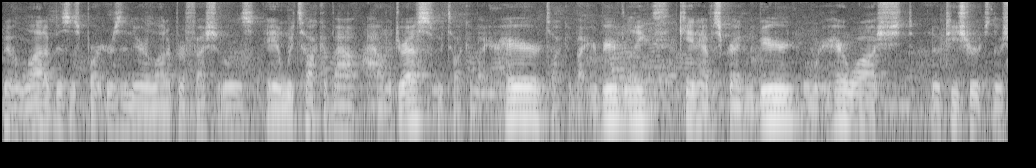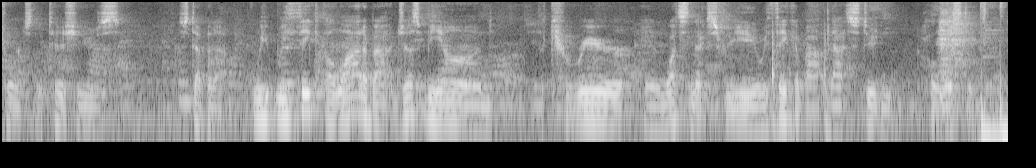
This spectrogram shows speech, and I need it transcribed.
We have a lot of business partners in there, a lot of professionals, and we talk about how to dress. We talk about your hair, talk about your beard length. Can't have a scraggly beard. We want your hair washed. No t-shirts, no shorts, no tennis shoes step it up. We, we think a lot about just beyond the career and what's next for you. We think about that student holistically.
